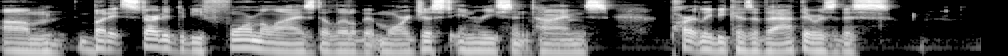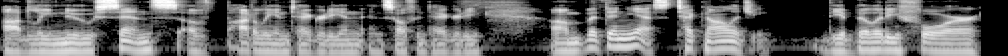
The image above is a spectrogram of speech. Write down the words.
Um, but it started to be formalized a little bit more just in recent times. Partly because of that, there was this oddly new sense of bodily integrity and, and self integrity. Um, but then, yes, technology, the ability for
